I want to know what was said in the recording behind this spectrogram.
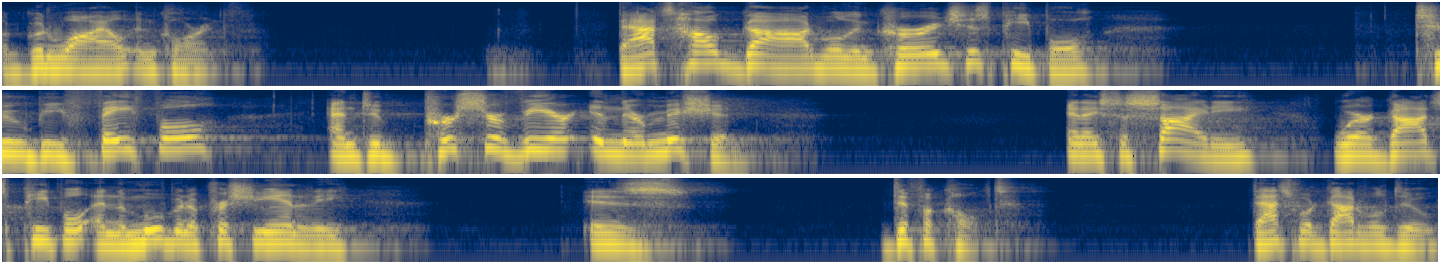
a good while in Corinth. That's how God will encourage his people to be faithful and to persevere in their mission in a society where God's people and the movement of Christianity is difficult. That's what God will do.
